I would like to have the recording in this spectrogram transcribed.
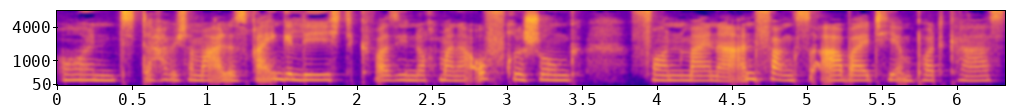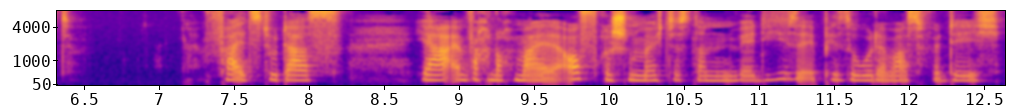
Und da habe ich nochmal alles reingelegt, quasi noch mal eine Auffrischung von meiner Anfangsarbeit hier im Podcast. Falls du das ja einfach nochmal auffrischen möchtest, dann wäre diese Episode was für dich.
